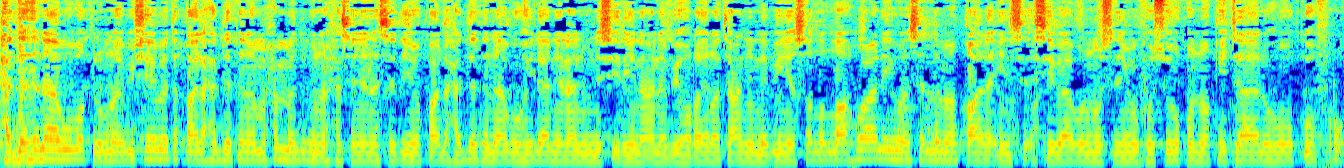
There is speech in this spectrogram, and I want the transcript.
حدثنا أبو بكر بن أبي شيبة قال حدثنا محمد بن الحسن الأسدي قال حدثنا أبو هلال عن ابن سيرين عن أبي هريرة عن النبي صلى الله عليه وسلم قال إن سباب المسلم فسوق وقتاله كفر.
